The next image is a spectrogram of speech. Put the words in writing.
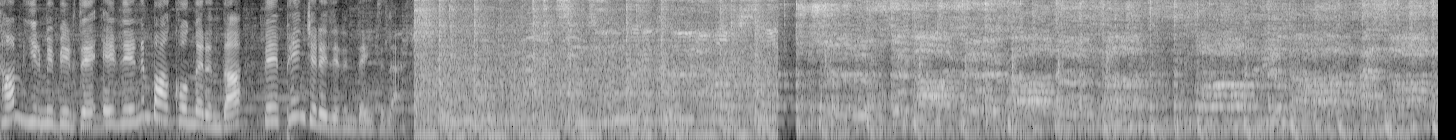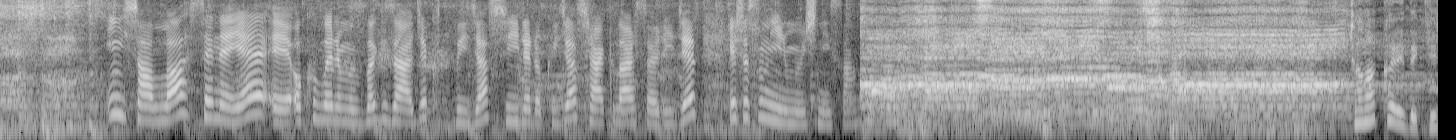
tam 21'de evlerinin balkonlarında ve pencerelerindeydiler. İnşallah seneye e, okullarımızda güzelce kutlayacağız. Şiirler okuyacağız, şarkılar söyleyeceğiz. Yaşasın 23 Nisan. Çanakkale'deki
